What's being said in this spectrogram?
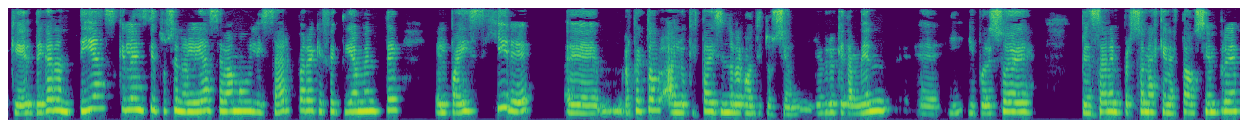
que dé garantías que la institucionalidad se va a movilizar para que efectivamente el país gire eh, respecto a lo que está diciendo la Constitución. Yo creo que también, eh, y, por eso es pensar en personas que han estado siempre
